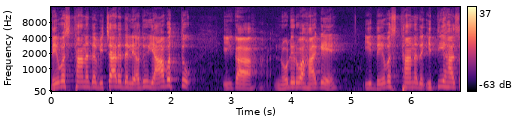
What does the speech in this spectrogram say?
ದೇವಸ್ಥಾನದ ವಿಚಾರದಲ್ಲಿ ಅದು ಯಾವತ್ತು ಈಗ ನೋಡಿರುವ ಹಾಗೆ ಈ ದೇವಸ್ಥಾನದ ಇತಿಹಾಸ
